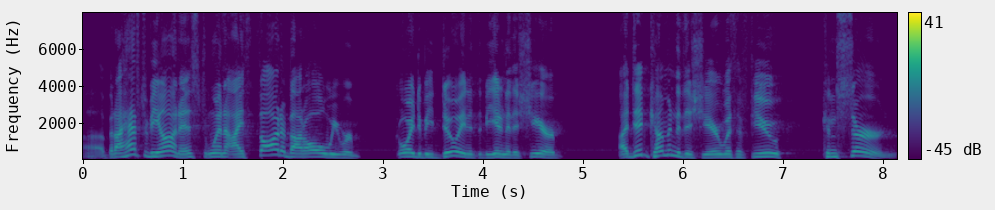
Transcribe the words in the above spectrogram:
Uh, but I have to be honest, when I thought about all we were going to be doing at the beginning of this year, I did come into this year with a few concerns.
